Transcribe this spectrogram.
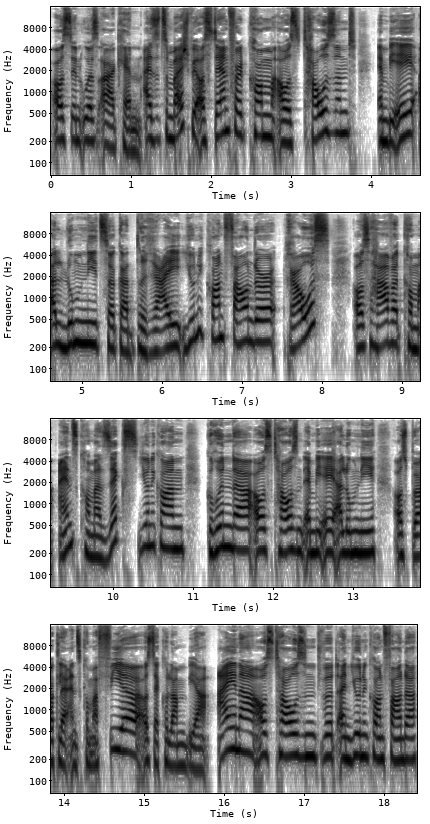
aus den USA kennen. Also zum Beispiel aus Stanford kommen aus 1000 MBA-Alumni circa drei Unicorn-Founder raus. Aus Harvard kommen 1,6 Unicorn-Gründer aus 1000 MBA-Alumni. Aus Berkeley 1,4. Aus der Columbia einer aus 1000 wird ein Unicorn-Founder.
